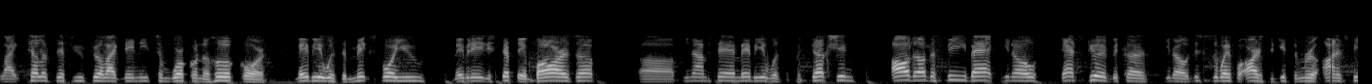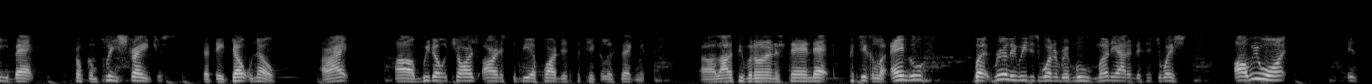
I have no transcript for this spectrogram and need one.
Like tell us if you feel like they need some work on the hook or maybe it was the mix for you. Maybe they just stepped their bars up. Uh, you know what I'm saying? Maybe it was the production. All the other feedback, you know, that's good because, you know, this is a way for artists to get some real honest feedback from complete strangers that they don't know. All right? Uh, we don't charge artists to be a part of this particular segment. Uh, a lot of people don't understand that particular angle, but really we just want to remove money out of the situation. All we want is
